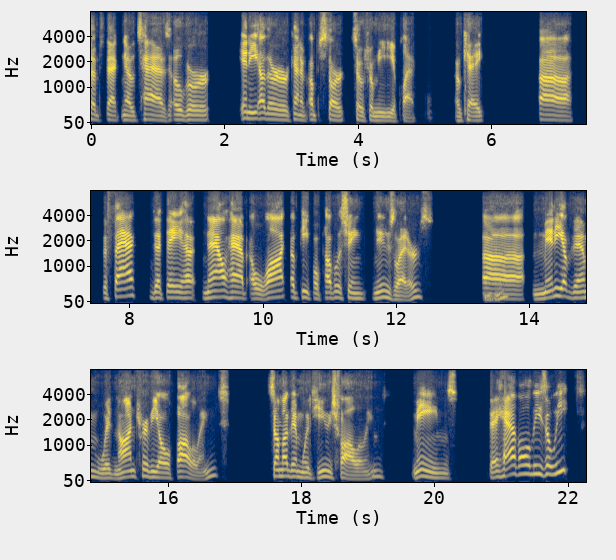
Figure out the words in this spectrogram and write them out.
Substack Notes has over any other kind of upstart social media platform. Okay. Uh, the fact that they ha- now have a lot of people publishing newsletters, mm-hmm. uh, many of them with non trivial followings, some of them with huge followings, means they have all these elites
